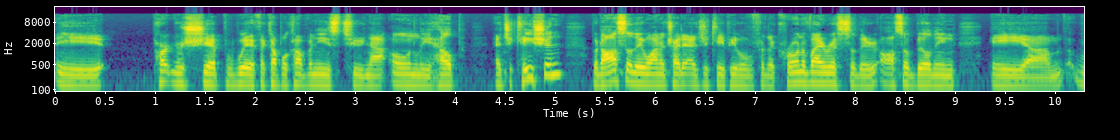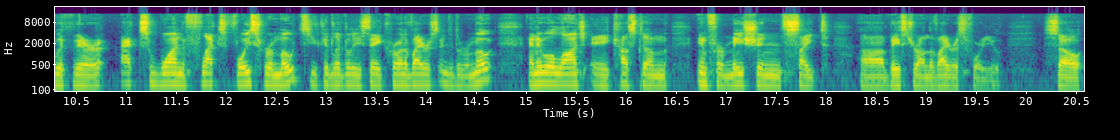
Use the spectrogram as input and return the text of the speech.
a partnership with a couple companies to not only help education, but also they want to try to educate people for the coronavirus. So they're also building a um, with their X1 Flex voice remotes. You could literally say coronavirus into the remote, and it will launch a custom information site uh, based around the virus for you. So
